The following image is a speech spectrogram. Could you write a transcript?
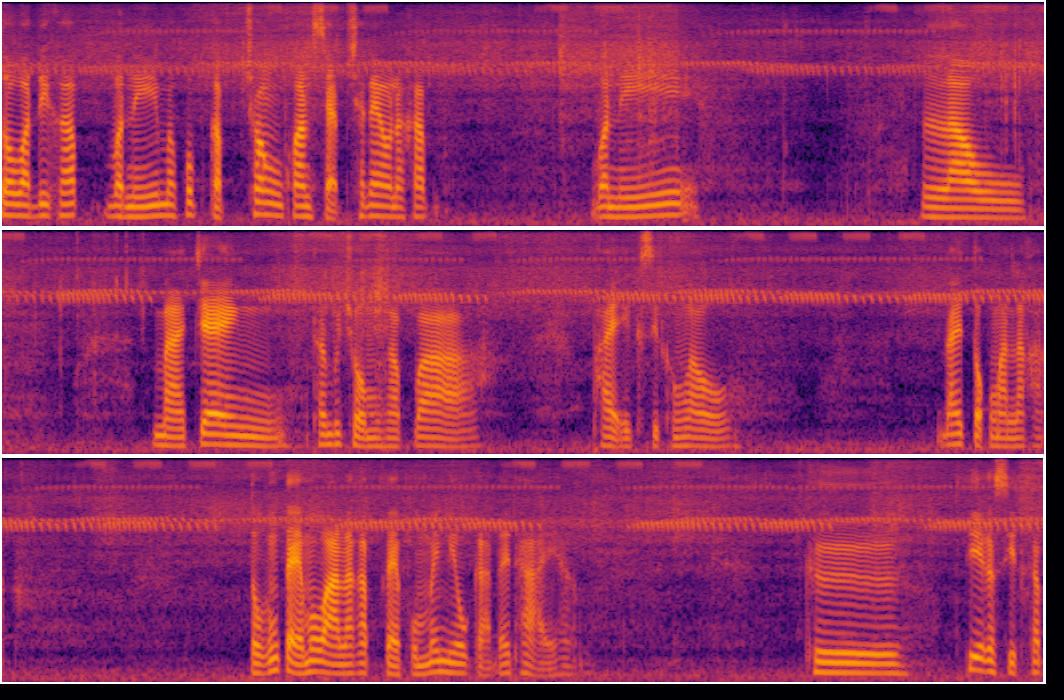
สวัสดีครับ วันนี้มาพบกับช่องควานแสบชาแนลนะครับ วันนี้ เรามาแจ้งท่านผู้ชมครับว่าภัยเอกสิทธิ์ของเรา ได้ตกมันแล้วครับ ตกตั้งแต่เมื่อวานแล้วครับ แต่ผมไม่มีโอกาสได้ถ่ายครับ คือพี่เอกสิทธิ์ครับ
